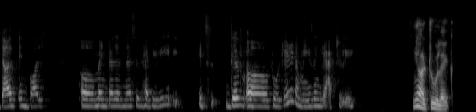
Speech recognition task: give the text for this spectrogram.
does involve uh, mental illnesses heavily, it's they've uh, portrayed it amazingly actually. Yeah, true. Like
